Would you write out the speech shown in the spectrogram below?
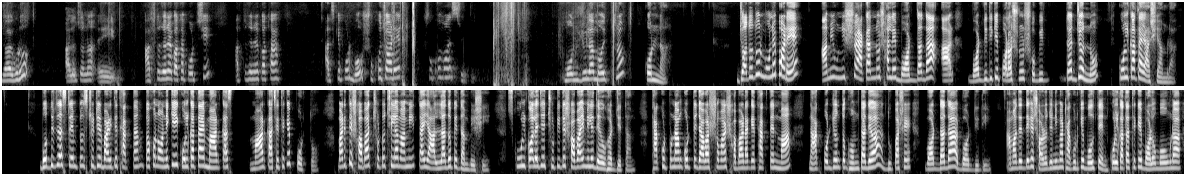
জয়গুরু, আলোচনা, এই আত্মজনের কথা পড়ছি। আত্মজনের কথা আজকে পড়ব সুখচরের সুখময় স্মৃতি। মঞ্জুলা মৈত্র কন্যা। যতদূর মনে পড়ে, আমি উনিশশো একান্ন সালে বড়দাদা আর বড়দিদিকে পড়াশুনোর সুবিধার জন্য কলকাতায় আসি আমরা। বদ্রিদাস টেম্পল স্ট্রিটের বাড়িতে থাকতাম। তখন অনেকেই কলকাতায় মার কাছ মার কাছে থেকে পড়তো। বাড়িতে সবার ছোট ছিলাম আমি, তাই আহ্লাদও পেতাম বেশি। স্কুল, কলেজের ছুটিতে সবাই মিলে দেওঘর যেতাম। ঠাকুর প্রণাম করতে যাওয়ার সময় সবার আগে থাকতেন মা, নাক পর্যন্ত ঘোমটা দেওয়া, দুপাশে বরদাদা আর বরদিদি। আমাদের দেখে সরোজিনীমা ঠাকুরকে বলতেন, কলকাতা থেকে বড় বৌমরা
